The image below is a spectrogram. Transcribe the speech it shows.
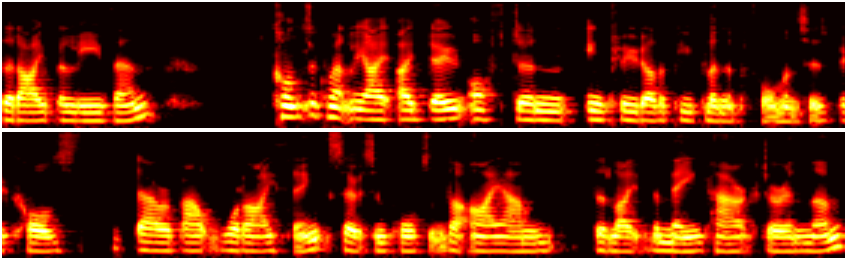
that I believe in consequently I, I don't often include other people in the performances because they're about what I think. So it's important that I am the like the main character in them.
